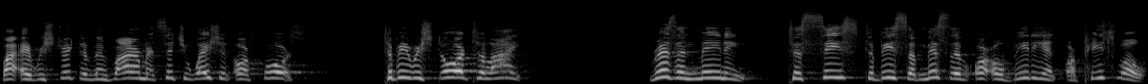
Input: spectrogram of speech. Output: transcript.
by a restrictive environment, situation, or force. To be restored to life. Risen meaning to cease to be submissive or obedient or peaceful.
